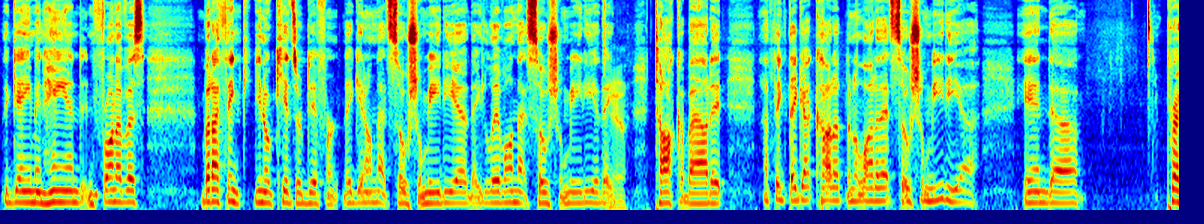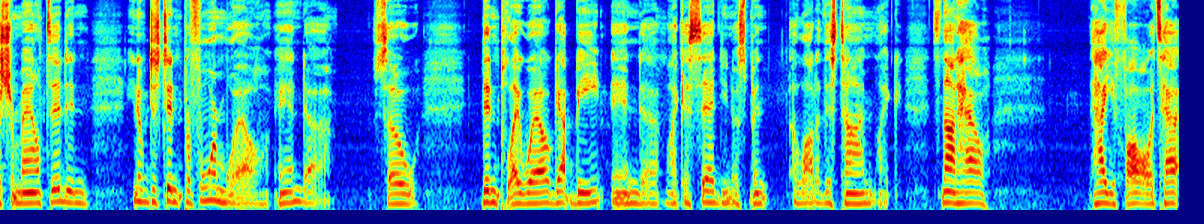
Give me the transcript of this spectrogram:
the game in hand in front of us. But I think you know kids are different. They get on that social media. They live on that social media. They yeah. talk about it. I think they got caught up in a lot of that social media, and uh, pressure mounted, and you know just didn't perform well, and uh, so didn't play well. Got beat, and uh, like I said, you know, spent a lot of this time like it's not how how you fall. It's how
